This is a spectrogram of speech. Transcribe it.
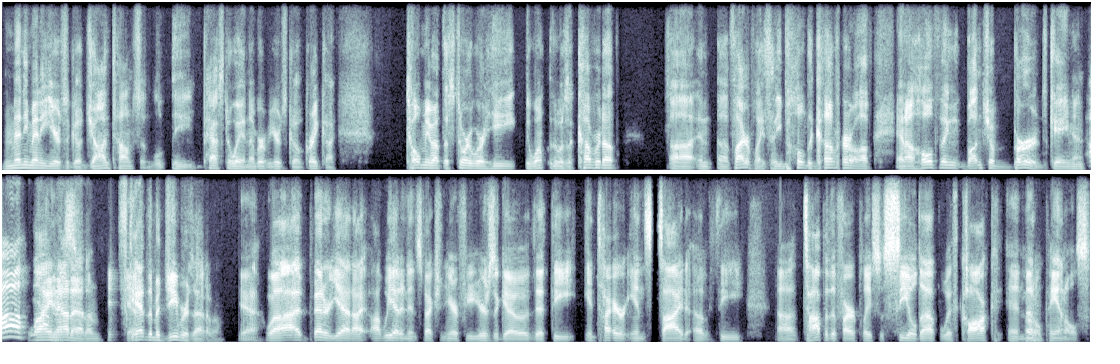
many, many years ago, John Thompson, he passed away a number of years ago, great guy, told me about the story where he went, there was a covered up uh in a fireplace and he pulled the cover off and a whole thing bunch of birds came yeah. oh, flying yes. out at him scared yeah. the bejeebers out of him yeah. Well, I, better yet, I, I, we had an inspection here a few years ago that the entire inside of the uh, top of the fireplace was sealed up with caulk and metal oh. panels.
